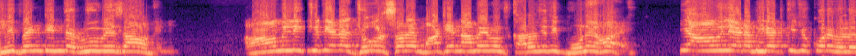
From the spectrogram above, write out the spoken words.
elephant in the room is Awami League Awami League যদি একটা জোর সরে মাঠে নামে এবং কারও যদি মনে হয় আওয়ামী লীগ একটা বিরাট কিছু করে ফেলবে,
